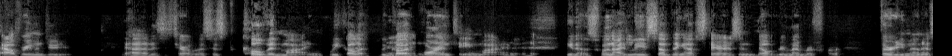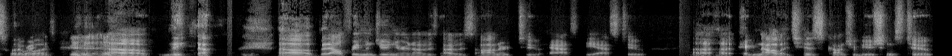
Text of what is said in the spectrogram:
Al Freeman Jr. this is terrible. This is COVID mind. We call it we call it quarantine mind. You know, it's when I leave something upstairs and don't remember for 30 minutes what it was. the, but Al Freeman Jr. and I was I was honored to ask be asked to acknowledge his contributions to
